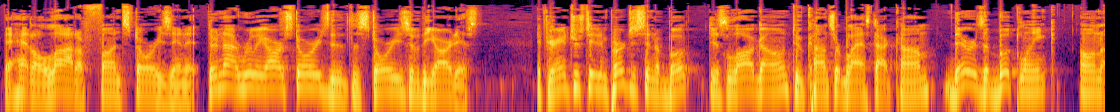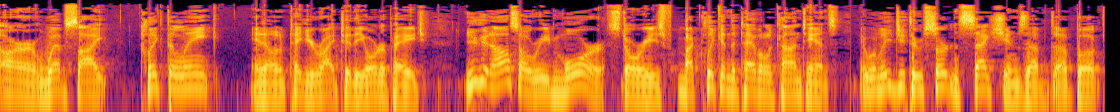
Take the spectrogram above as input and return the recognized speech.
that had a lot of fun stories in it. They're not really our stories, they're the stories of the artist. If you're interested in purchasing a book, just log on to concertblast.com. There is a book link on our website. Click the link and it'll take you right to the order page. You can also read more stories by clicking the table of contents. It will lead you through certain sections of the book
